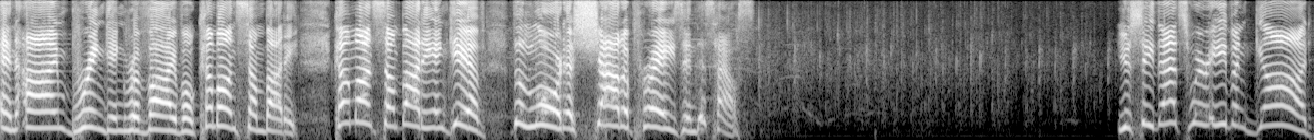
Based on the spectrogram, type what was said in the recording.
and I'm bringing revival. Come on, somebody. Come on, somebody, and give the Lord a shout of praise in this house. You see, that's where even God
